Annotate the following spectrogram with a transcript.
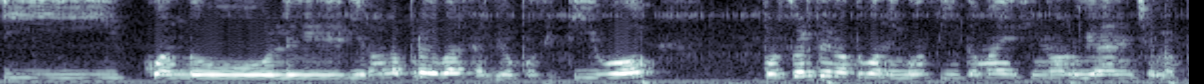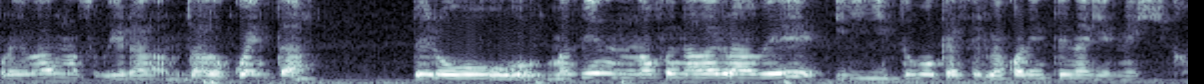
y cuando le dieron la prueba salió positivo. Por suerte no tuvo ningún síntoma y si no le hubieran hecho la prueba no se hubiera dado cuenta, pero más bien no fue nada grave y tuvo que hacer la cuarentena ahí en México.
